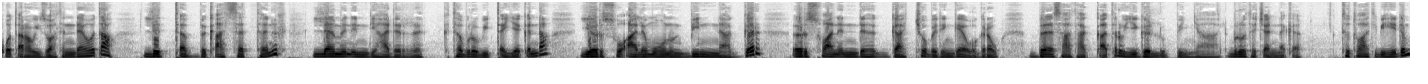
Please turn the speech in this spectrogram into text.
ቆጠራው ይዟት እንዳይወጣ ልጠብቃት ሰተንህ ለምን እንዲህ አደረግ ተብሎ ቢጠየቅና የእርሱ አለመሆኑን ቢናገር እርሷን እንደ ሕጋቸው በድንጋይ ወግረው በእሳት አቃጥለው ይገሉብኛል ብሎ ተጨነቀ። ትቷት ቢሄድም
